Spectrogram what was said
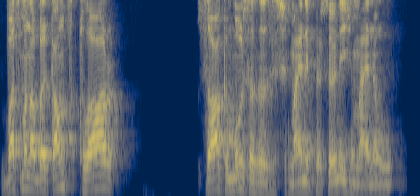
was man aber ganz klar sagen muss, also das ist meine persönliche Meinung,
